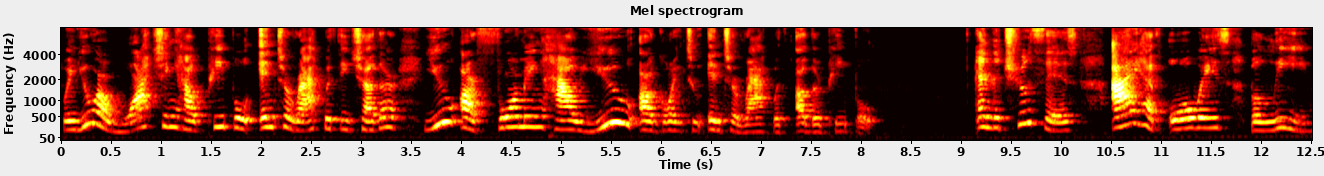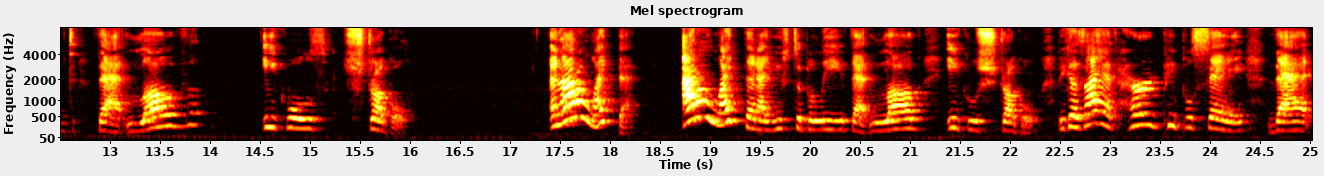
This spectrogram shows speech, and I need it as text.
when you are watching how people interact with each other, you are forming how you are going to interact with other people. And the truth is, I have always believed that love equals struggle. And I don't like that. I don't like that I used to believe that love equals struggle because I have heard people say that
